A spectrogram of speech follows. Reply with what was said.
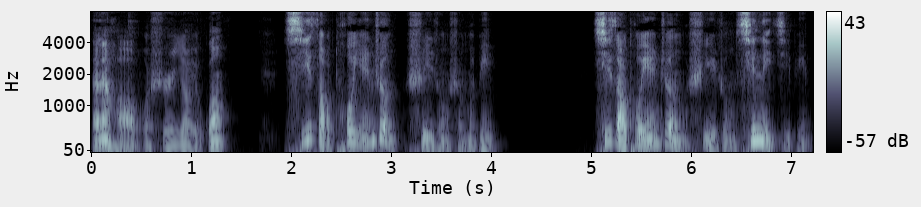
大家好，我是耀有光。洗澡拖延症是一种什么病？洗澡拖延症是一种心理疾病，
